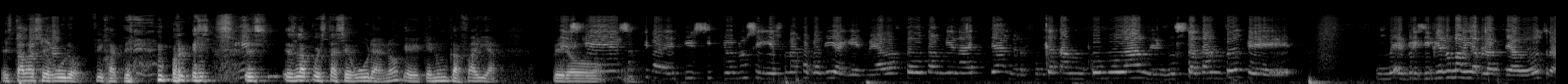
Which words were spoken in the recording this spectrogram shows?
estaba seguro, fíjate, porque es, es, es, la apuesta segura, ¿no? Que, que nunca falla. Pero... Es que eso te iba a decir, si yo no sé, y es una zapatilla que me ha adaptado tan bien a ella, me resulta tan cómoda, me gusta tanto que en principio no me había planteado otra.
